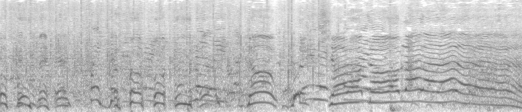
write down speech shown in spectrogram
oh, man. Wait. Really? No, shut up! No, la la la la la.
